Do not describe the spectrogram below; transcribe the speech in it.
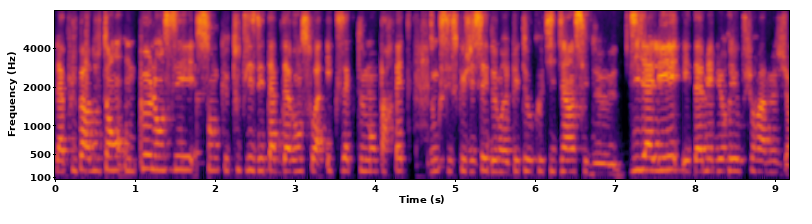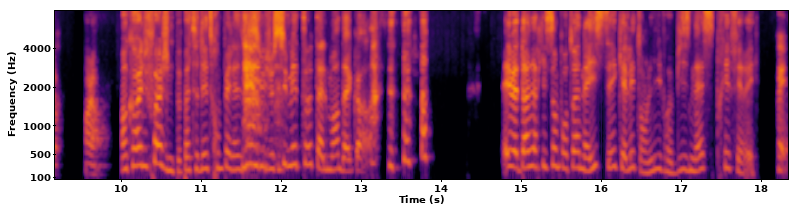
La plupart du temps, on peut lancer sans que toutes les étapes d'avant soient exactement parfaites. Donc, c'est ce que j'essaie de me répéter au quotidien, c'est d'y aller et d'améliorer au fur et à mesure. Voilà. Encore une fois, je ne peux pas te détromper là-dessus. je suis totalement d'accord. et ma dernière question pour toi, Anaïs, c'est quel est ton livre business préféré? Ouais.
